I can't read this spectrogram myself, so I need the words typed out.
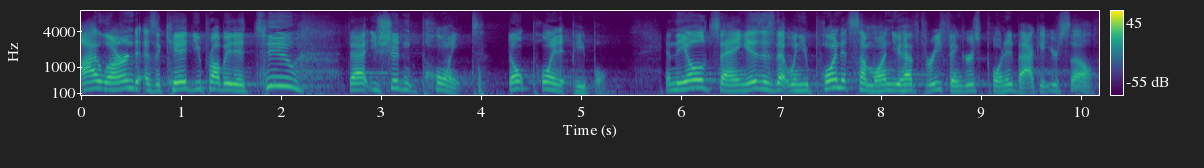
I learned as a kid, you probably did too, that you shouldn't point. Don't point at people. And the old saying is, is that when you point at someone, you have three fingers pointed back at yourself.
